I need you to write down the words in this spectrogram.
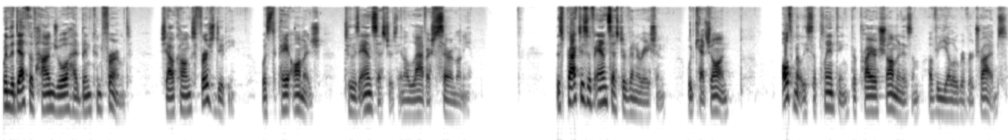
When the death of Han Zhuo had been confirmed, Shao Kang's first duty was to pay homage to his ancestors in a lavish ceremony. This practice of ancestor veneration would catch on, ultimately supplanting the prior shamanism of the Yellow River tribes.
